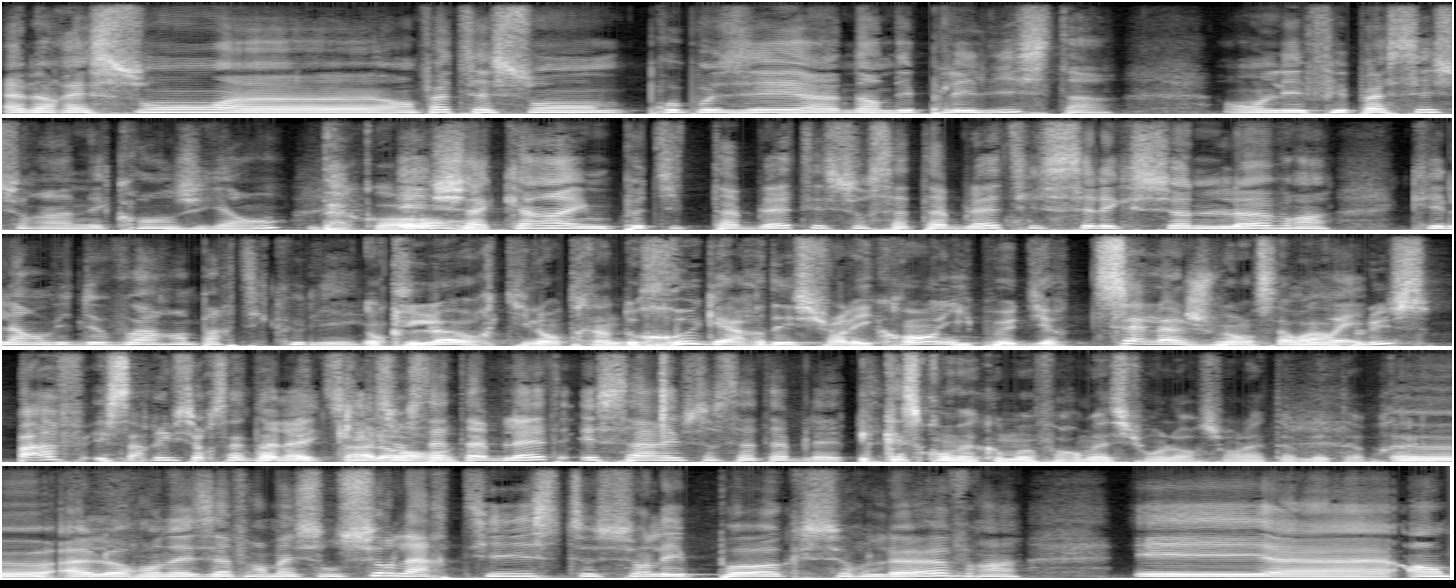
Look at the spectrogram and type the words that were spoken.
Alors elles sont, euh, en fait, elles sont proposées euh, dans des playlists. On les fait passer sur un écran géant. D'accord. Et chacun a une petite tablette et sur sa tablette, il sélectionne l'œuvre qu'il a envie de voir en particulier. Donc l'œuvre qu'il est en train de regarder sur l'écran, il peut dire celle-là je veux en savoir plus, paf, et ça arrive sur sa tablette. alors, sur sa tablette et ça arrive sur sa tablette. Et qu'est-ce qu'on a comme information alors sur la tablette après Euh, alors, on a des informations sur l'artiste, sur l'époque, sur l'œuvre, et euh, en-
